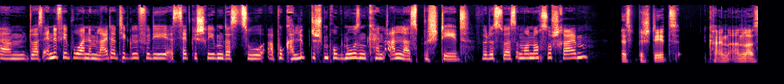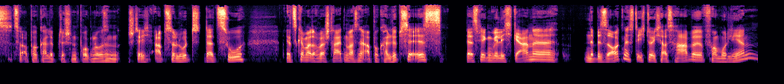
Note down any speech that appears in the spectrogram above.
Ähm, du hast Ende Februar in einem Leitartikel für die SZ geschrieben, dass zu apokalyptischen Prognosen kein Anlass besteht. Würdest du das immer noch so schreiben? Es besteht kein Anlass zu apokalyptischen Prognosen, stehe ich absolut dazu. Jetzt können wir darüber streiten, was eine Apokalypse ist. Deswegen will ich gerne eine Besorgnis, die ich durchaus habe, formulieren.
